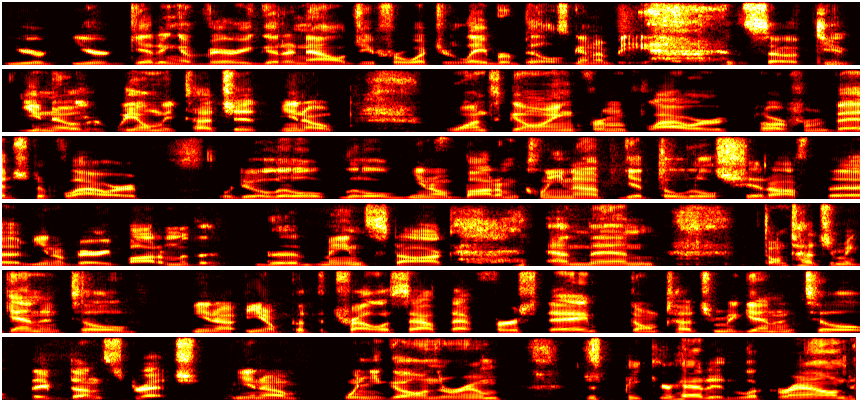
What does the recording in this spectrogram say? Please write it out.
you're you're getting a very good analogy for what your labor bill is going to be. so if you you know that we only touch it, you know, once going from flower or from veg to flower, we'll do a little little you know bottom cleanup, get the little shit off the you know very bottom of the the main stock, and then don't touch them again until you know, you know, put the trellis out that first day. Don't touch them again until they've done stretch. You know, when you go in the room, just peek your head in, look around,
